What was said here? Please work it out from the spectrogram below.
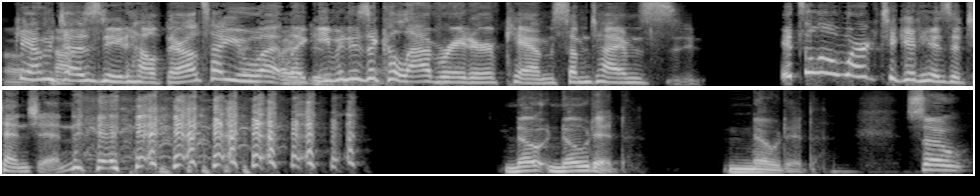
Uh, Cam not, does need help there. I'll tell you what, I like even as a collaborator of Cam, sometimes it's a little work to get his attention. no, noted. Noted. So,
